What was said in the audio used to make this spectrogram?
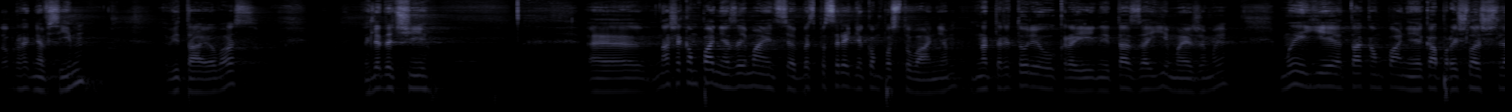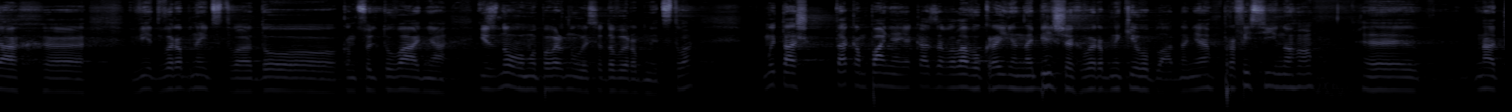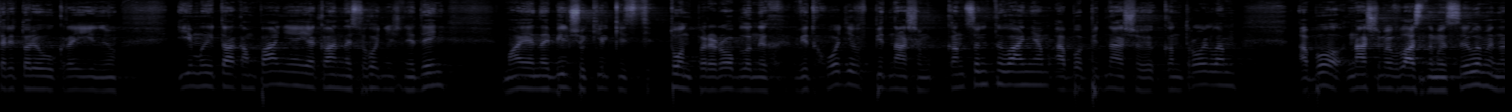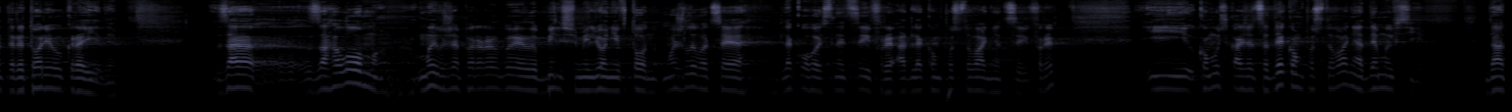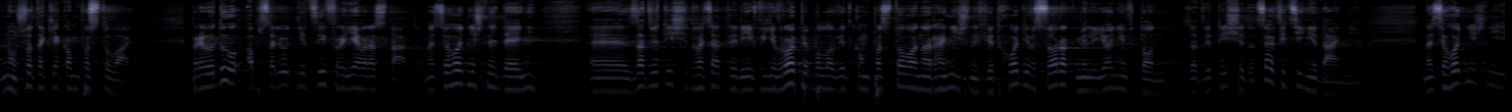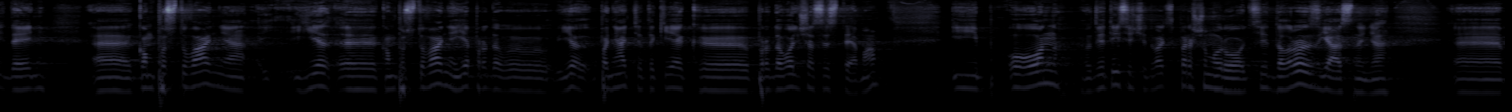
Доброго дня всім. Вітаю вас, глядачі. Е, наша компанія займається безпосередньо компостуванням на території України та за її межами. Ми є та компанія, яка пройшла шлях е, від виробництва до консультування, і знову ми повернулися до виробництва. Ми та ж та компанія, яка завела в Україні найбільших виробників обладнання професійного е, на територію України. І ми та компанія, яка на сьогоднішній день має найбільшу кількість тонн перероблених відходів під нашим консультуванням або під нашим контролем, або нашими власними силами на території України. За, загалом ми вже переробили більше мільйонів тонн. Можливо, це для когось не цифри, а для компостування цифри. І комусь кажеться, де компостування, де ми всі. Да, ну, що таке компостування? Приведу абсолютні цифри Євростату. На сьогоднішній день е, за 2020 рік в Європі було відкомпостовано органічних відходів 40 мільйонів тонн. За 2020. Це офіційні дані. На сьогоднішній день е, компостування є, е, компостування є, є поняття таке, як продовольча система. І ООН в 2021 році дало роз'яснення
